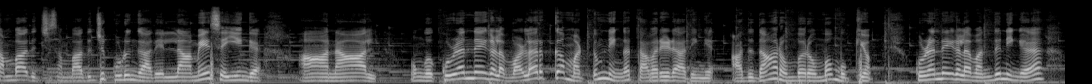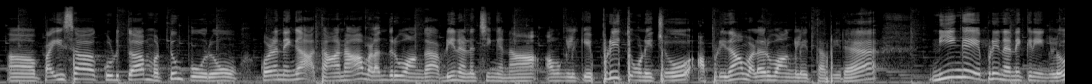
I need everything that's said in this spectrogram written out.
சம்பாதிச்சு சம்பாதிச்சு கொடுங்க. அது எல்லாமே செய்யுங்க. ஆனால் உங்கள் குழந்தைகளை வளர்க்க மட்டும் நீங்கள் தவறிடாதீங்க. அதுதான் ரொம்ப ரொம்ப முக்கியம். குழந்தைகளை வந்து நீங்கள் பைசா கொடுத்தா மட்டும் போகிறோம் குழந்தைங்க தானாக வளர்ந்துருவாங்க அப்படின்னு நினச்சிங்கன்னா அவங்களுக்கு எப்படி தோணிச்சோ அப்படி தான் வளருவாங்களே தவிர நீங்கள் எப்படி நினைக்கிறீங்களோ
